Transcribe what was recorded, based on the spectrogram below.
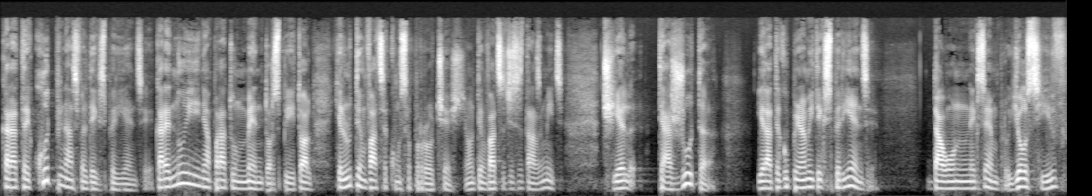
care a trecut prin astfel de experiențe, care nu e neapărat un mentor spiritual. El nu te învață cum să prorocești, el nu te învață ce să transmiți, ci el te ajută. El a trecut prin anumite experiențe. Dau un exemplu. Iosif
